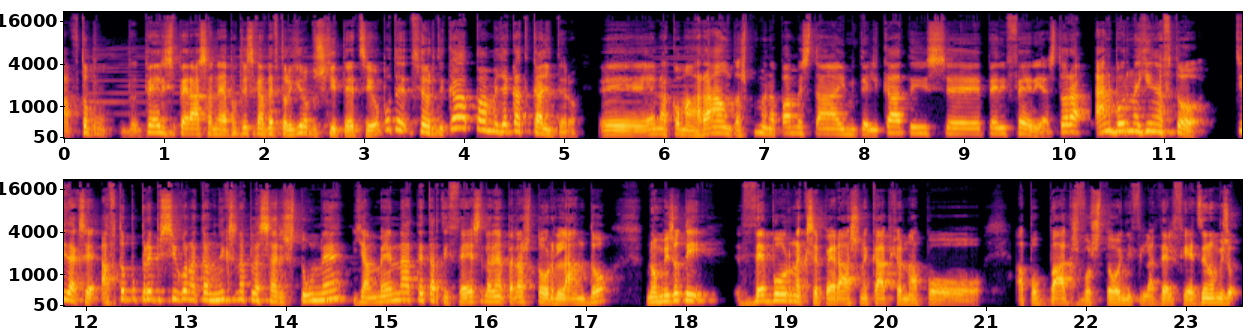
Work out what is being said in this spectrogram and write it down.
αυτό που πέρυσι περάσανε, αποκλείστηκαν δεύτερο γύρο από τους Χιτ, έτσι. Οπότε θεωρητικά πάμε για κάτι καλύτερο. Ε, ένα ακόμα round, ας πούμε, να πάμε στα ημιτελικά της ε, περιφέρειας. Τώρα, αν μπορεί να γίνει αυτό, Κοίταξε, αυτό που πρέπει σίγουρα να κάνουν είναι να πλασαριστούν για μένα τέταρτη θέση, δηλαδή να περάσουν το Ορλάντο. Νομίζω ότι δεν μπορούν να ξεπεράσουν κάποιον από από Bucks, Βοστόνη, Φιλαδέλφια. Έτσι δεν νομίζω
